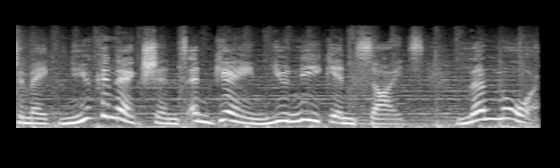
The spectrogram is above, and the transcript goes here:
to make new connections and gain unique insights. Learn more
